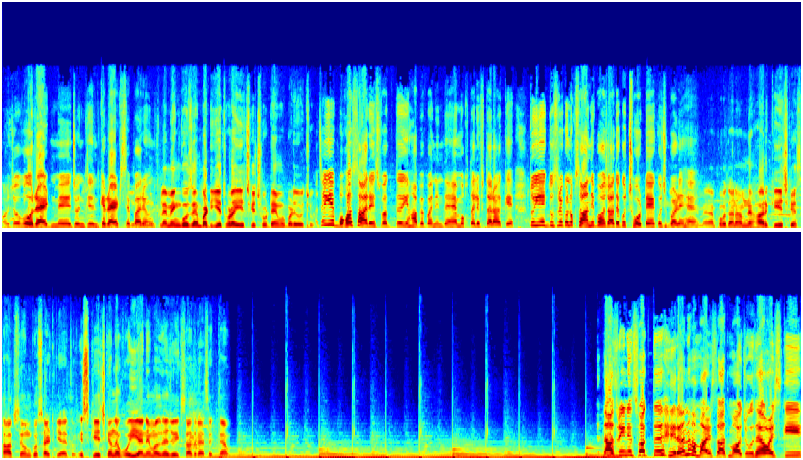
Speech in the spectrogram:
और जो वो रेड में जो इनके इनके रेड से परे हैं फ्लेमिंगोज हैं बट ये थोड़ा एज के छोटे हैं वो बड़े हो चुके अच्छा ये बहुत सारे इस वक्त यहाँ पे परिंदे हैं मुख्तलिफ़ तरह के। तो ये एक दूसरे को नुकसान नहीं पहुँचाते कुछ छोटे हैं कुछ बड़े हैं हैं? मैंने आपको बताया ना हमने हर केज के हिसाब से उनको सेट किया है। तो इस केज के अंदर वही एनिमल्स हैं जो एक साथ रह सकते हैं। नाजरीन इस वक्त हिरन हमारे साथ मौजूद है और इसकी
